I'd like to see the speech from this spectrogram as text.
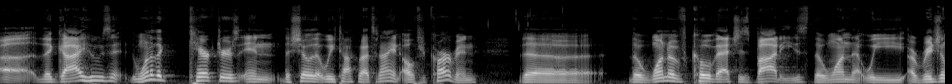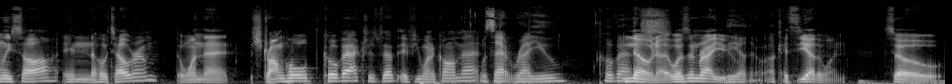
uh, the guy who's in, one of the characters in the show that we talk about tonight, Altered Carbon, the the one of Kovacs's bodies, the one that we originally saw in the hotel room, the one that Stronghold Kovacs, is that if you want to call him that? Was that Ryu Kovacs? No, no, it wasn't Ryu. The other one, okay. It's the other one. So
